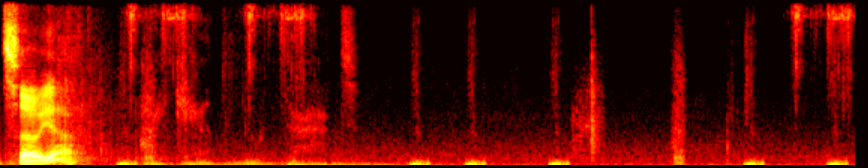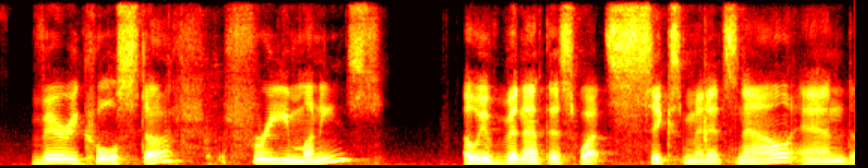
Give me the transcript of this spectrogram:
So, yeah. Very cool stuff. Free monies. Oh, we've been at this, what, six minutes now? And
